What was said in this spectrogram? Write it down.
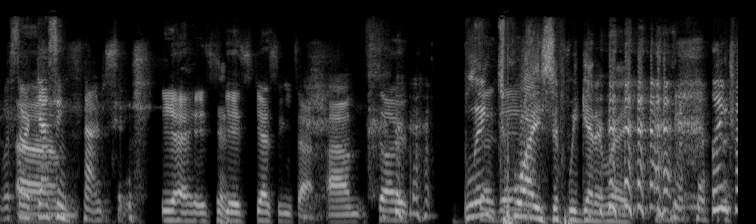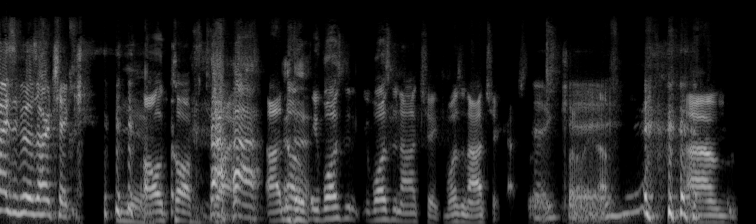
We'll start guessing. Um, No, I'm just kidding. yeah, it's it's guessing time. Um. So Blink so then- twice if we get it right. Blink twice if it was our chick. Yeah. I'll cough twice. Uh, no, it wasn't. It wasn't our chick. It wasn't our chick actually. Okay. um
